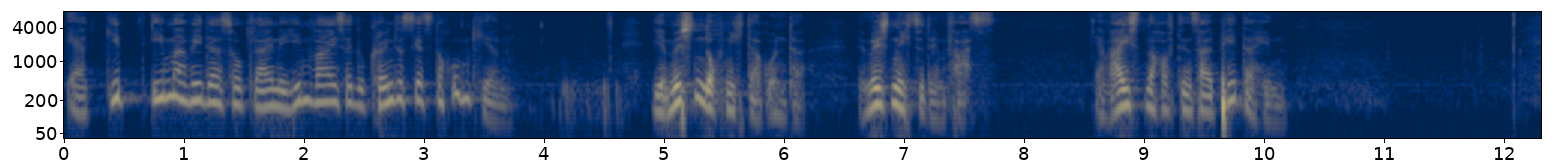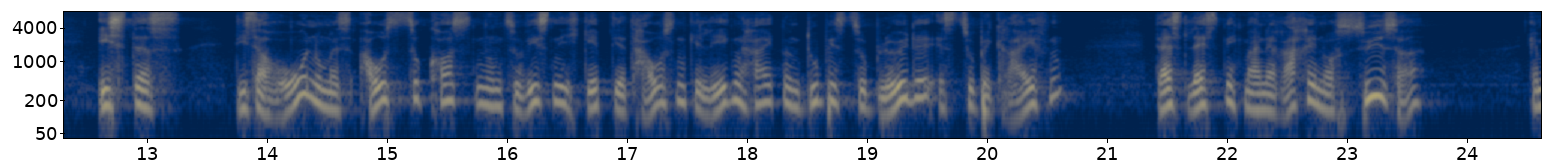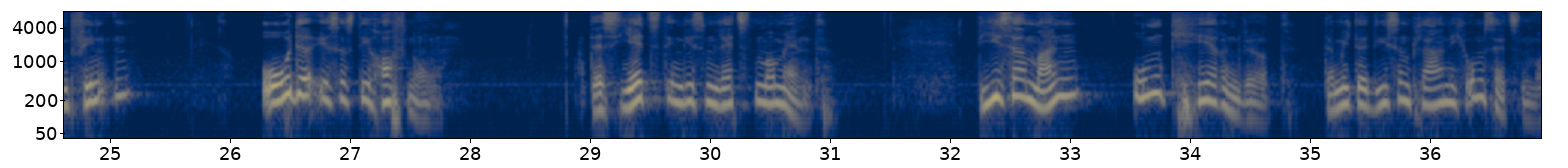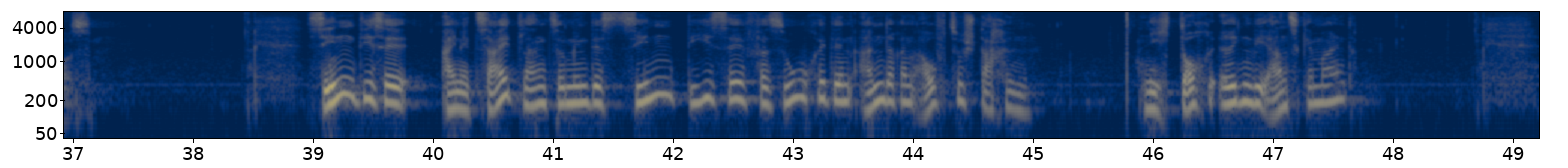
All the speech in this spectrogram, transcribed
Er gibt immer wieder so kleine Hinweise, du könntest jetzt noch umkehren. Wir müssen doch nicht darunter. Wir müssen nicht zu dem Fass. Er weist noch auf den Salpeter hin. Ist das dieser Hohn, um es auszukosten, um zu wissen, ich gebe dir tausend Gelegenheiten und du bist zu blöde, es zu begreifen? Das lässt mich meine Rache noch süßer empfinden? Oder ist es die Hoffnung, dass jetzt in diesem letzten Moment dieser Mann umkehren wird, damit er diesen Plan nicht umsetzen muss? Sind diese, eine Zeit lang zumindest, sind diese Versuche, den anderen aufzustacheln, nicht doch irgendwie ernst gemeint?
